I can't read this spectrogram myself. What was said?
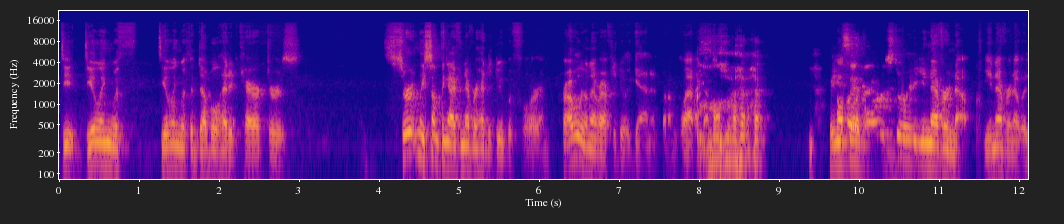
de- dealing with dealing with a double-headed character is certainly something I've never had to do before, and probably will never have to do again. But I'm glad I but you said story, you never know. You never know what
